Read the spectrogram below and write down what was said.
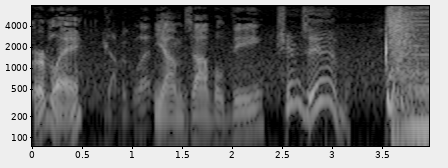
Burble. Yum Zabal D. Shimzib.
